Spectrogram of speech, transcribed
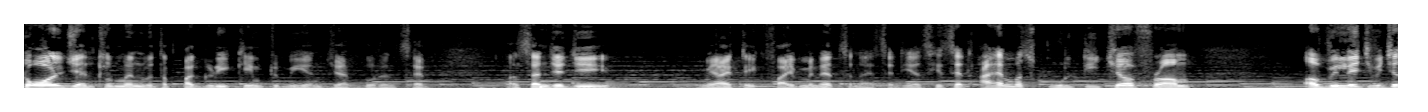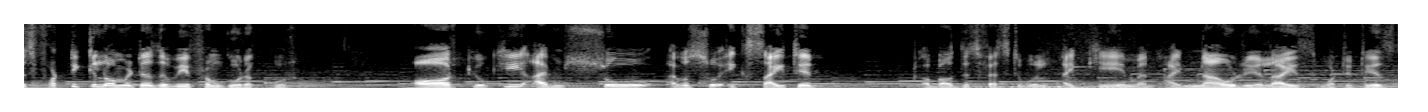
tall gentleman with a pagri came to me in Jaipur and said, uh, Sanjay ji, may I take five minutes? And I said, yes. He said, I am a school teacher from a village which is 40 kilometers away from Gorakhpur. और क्योंकि आई एम सो आई वॉज सो एक्साइटेड अबाउट दिस फेस्टिवल आई केम एंड आई नाउ रियलाइज वॉट इट इज़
